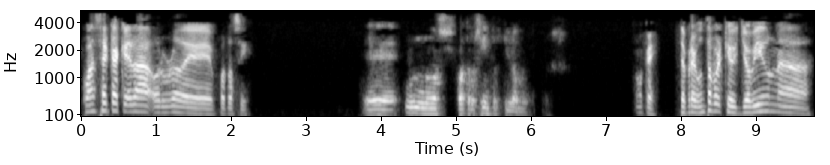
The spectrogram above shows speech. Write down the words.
¿Cuán cerca queda Oruro de Potosí? eh, unos 400 kilómetros. Ok. Te pregunto porque yo vi una,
